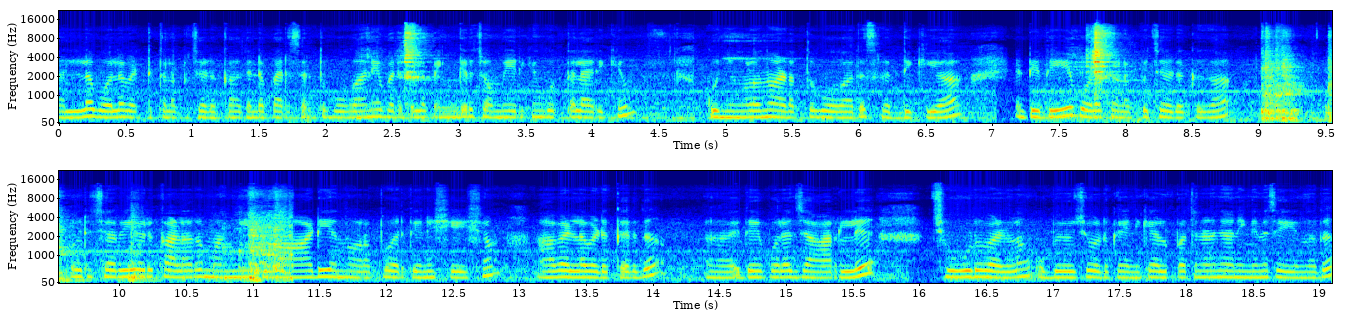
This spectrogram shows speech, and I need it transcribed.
നല്ലപോലെ വെട്ടിത്തിളപ്പിച്ചെടുക്കുക അതിന്റെ പരിസരത്ത് പോകാനേ പറ്റത്തില്ല. ഭയങ്കര ചുമയായിരിക്കും കുത്തലായിരിക്കും. കുഞ്ഞുങ്ങളൊന്നും അടുത്ത് പോകാതെ ശ്രദ്ധിക്കുക. എന്നിട്ട് ഇതേപോലെ തിളപ്പിച്ചെടുക്കുക. ഒരു ചെറിയൊരു കളറ് മങ്ങി ഒരു വാടി എന്ന് ഉറപ്പ് വരുത്തിയതിന് ശേഷം ആ വെള്ളം എടുക്കരുത്. ഇതേപോലെ ജാറിൽ ചൂടുവെള്ളം ഉപയോഗിച്ച് കൊടുക്കുക. എനിക്ക് എളുപ്പത്തിനാണ് ഞാൻ ഇങ്ങനെ ചെയ്യുന്നത്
